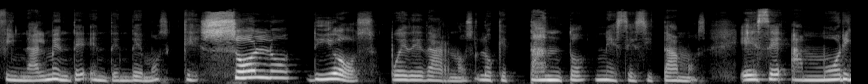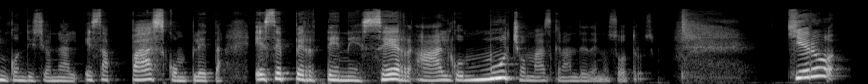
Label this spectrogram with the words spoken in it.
finalmente entendemos que solo Dios puede darnos lo que tanto necesitamos, ese amor incondicional, esa paz completa, ese pertenecer a algo mucho más grande de nosotros. Quiero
